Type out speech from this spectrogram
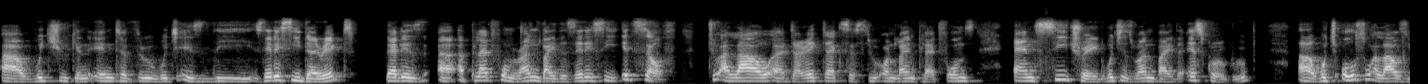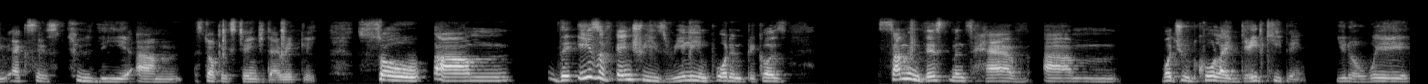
uh, which you can enter through, which is the ZSE Direct. That is a, a platform run by the ZSE itself to allow uh, direct access through online platforms, and C-Trade, which is run by the Escrow Group, uh, which also allows you access to the um, stock exchange directly. So um, the ease of entry is really important because some investments have um, what you would call like gatekeeping, you know, where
